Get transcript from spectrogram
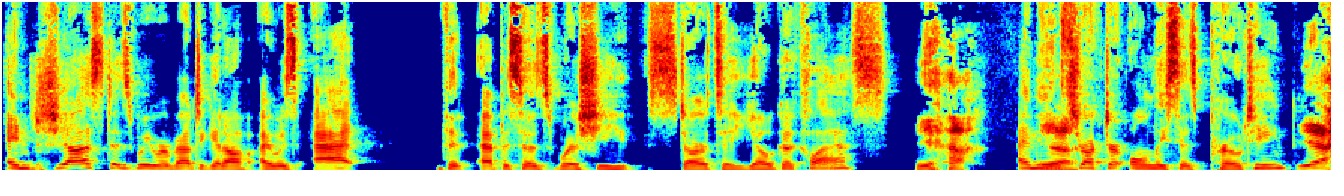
And just as we were about to get off, I was at the episodes where she starts a yoga class Yeah. and the Yeah. instructor only says protein. Yeah.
